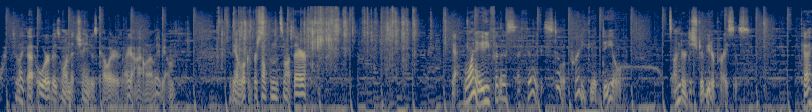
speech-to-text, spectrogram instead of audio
I feel like that orb is one that changes colors. I, I don't know, maybe I'm maybe I'm looking for something that's not there. Yeah, 180 for this, I feel like it's still a pretty good deal. It's under distributor prices. Okay.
